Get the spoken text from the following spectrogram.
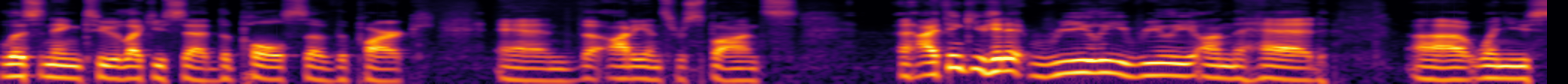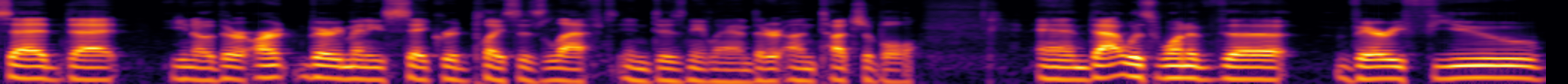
listening to, like you said, the pulse of the park and the audience response. I think you hit it really, really on the head uh, when you said that, you know, there aren't very many sacred places left in Disneyland that are untouchable. and that was one of the very few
